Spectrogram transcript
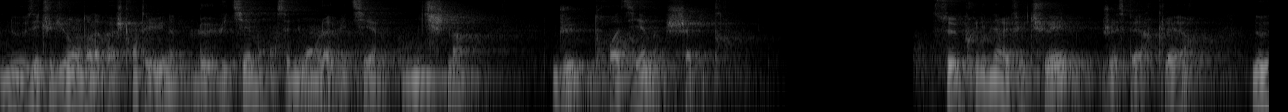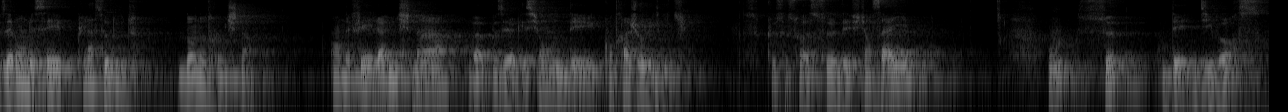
Nous étudions dans la page 31 le huitième enseignement, la huitième Mishnah du troisième chapitre. Ce préliminaire effectué, je l'espère clair, nous allons laisser place au doute dans notre Mishnah. En effet, la Mishnah va poser la question des contrats juridiques, que ce soit ceux des fiançailles ou ceux des divorces.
